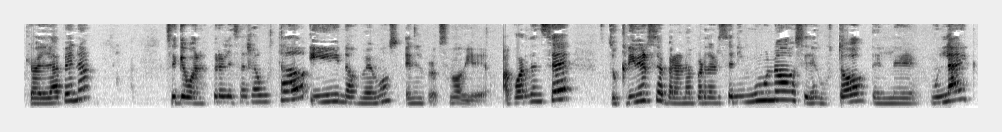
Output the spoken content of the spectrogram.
que vale la pena. Así que bueno, espero les haya gustado y nos vemos en el próximo video. Acuérdense suscribirse para no perderse ninguno. Si les gustó, denle un like.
